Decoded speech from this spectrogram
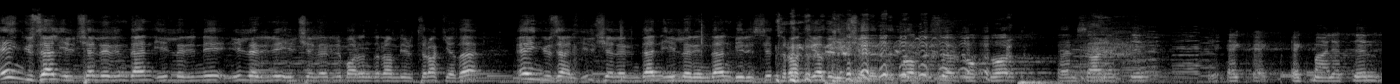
en güzel ilçelerinden illerini, illerini, ilçelerini barındıran bir Trakya'da en güzel ilçelerinden, illerinden birisi Trakya'da ilçeleri. Profesör Doktor Emsalettin Ek, Ek, Ekmalettin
